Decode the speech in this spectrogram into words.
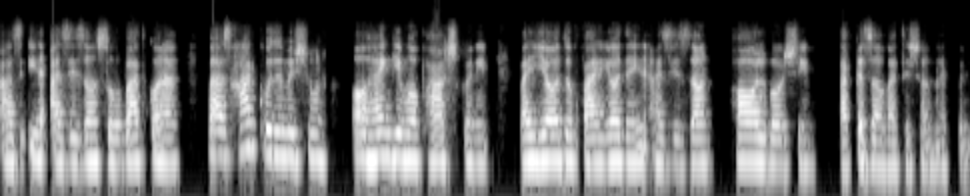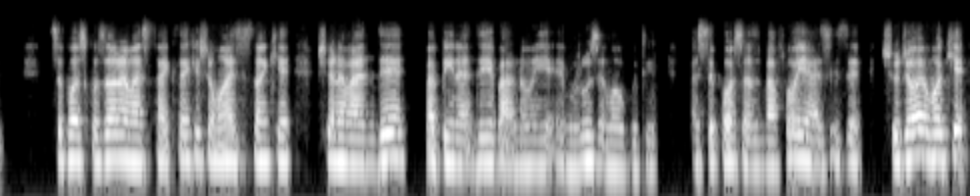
از این عزیزان صحبت کنند و از هر کدومشون آهنگی ما پخش کنیم و یاد و فریاد این عزیزان حال باشیم و قضاوتشان نکنیم. سپاسگزارم از تک تک شما عزیزان که شنونده و بیننده برنامه امروز ما بودید. و سپاس از وفای عزیز شجاع ما که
